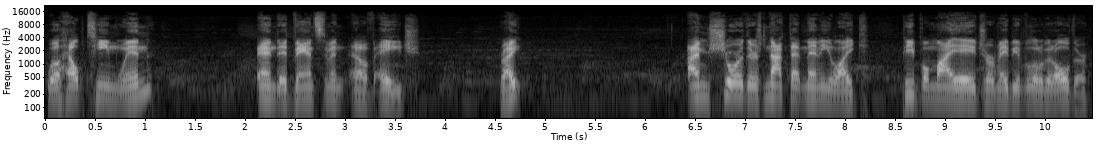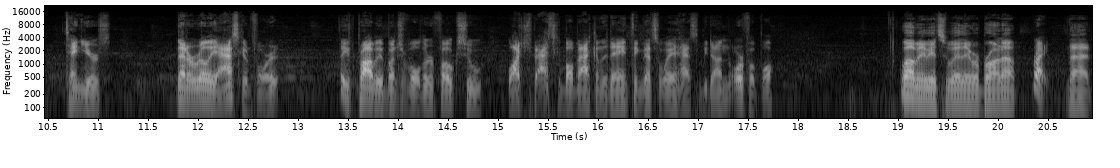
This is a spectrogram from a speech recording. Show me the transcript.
will help team win and advancement of age, right? I'm sure there's not that many like people my age or maybe a little bit older, 10 years, that are really asking for it. I think it's probably a bunch of older folks who watched basketball back in the day and think that's the way it has to be done, or football. Well, maybe it's the way they were brought up. Right. That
